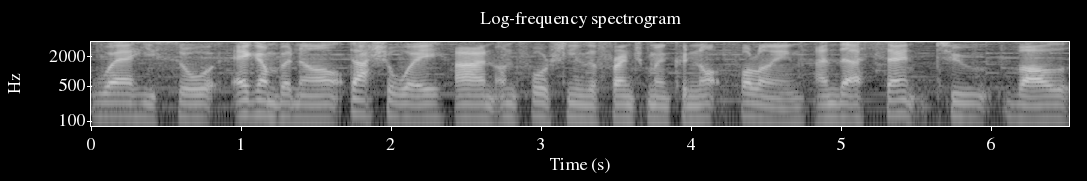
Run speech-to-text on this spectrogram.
where he saw Egan Bernal dash away and unfortunately the Frenchman could not follow him and the ascent to Val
